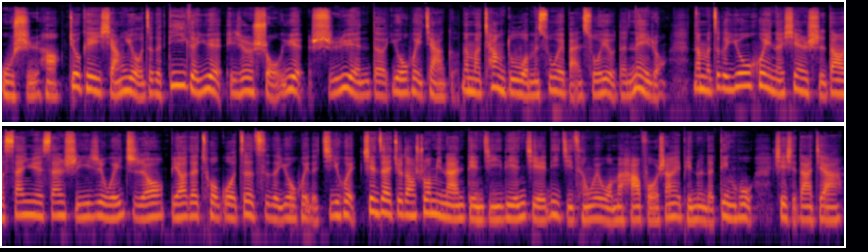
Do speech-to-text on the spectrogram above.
五十哈就可以享有这个第一个月，也就是首月十元的优惠价格。那么畅读我们数位版所有的内容。那么这个优惠呢，限时到三月三十一日为止哦，不要再错过这次的优惠的机会。现在就到说明栏点击连结，立即成为我们哈佛商业评论的订户。谢谢大家。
